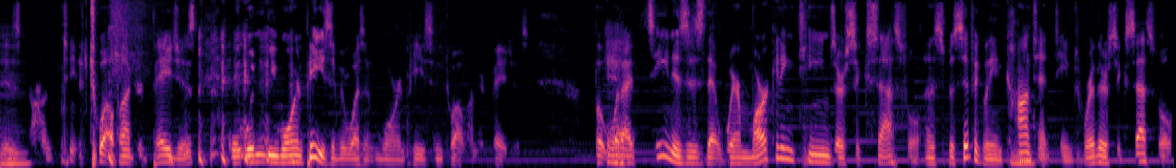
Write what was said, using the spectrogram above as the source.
is mm-hmm. 1200 pages. It wouldn't be war and peace if it wasn't war and peace in 1200 pages but what i've seen is is that where marketing teams are successful and specifically in mm-hmm. content teams where they're successful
